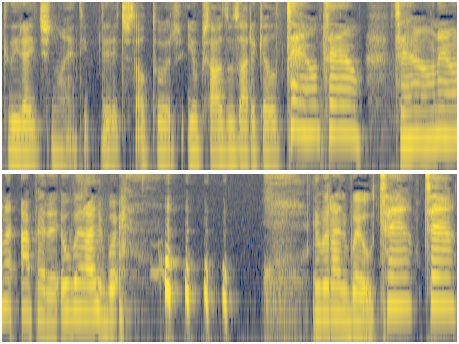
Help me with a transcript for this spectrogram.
que direitos, não é? Tipo direitos de autor. E eu gostava de usar aquele town, town, town. Ah, pera, eu baralho bué. eu baralho bué o town, town,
